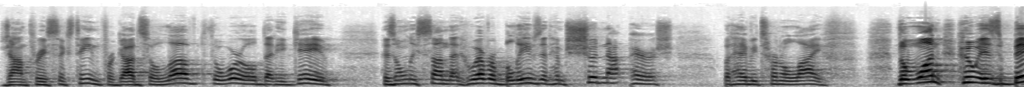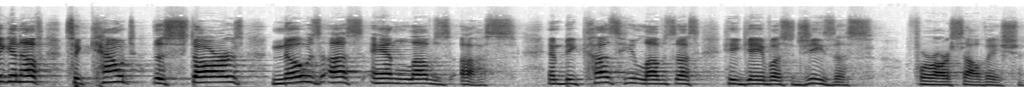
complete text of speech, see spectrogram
John 3:16 for God so loved the world that he gave his only son that whoever believes in him should not perish but have eternal life. The one who is big enough to count the stars knows us and loves us. And because he loves us, he gave us Jesus for our salvation.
